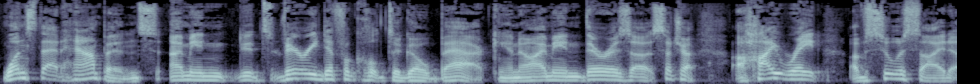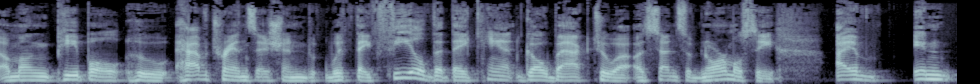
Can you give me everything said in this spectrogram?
once that happens, I mean, it's very difficult to go back. You know, I mean, there is a, such a, a high rate of suicide among people who have transitioned if they feel that they can't go back to a, a sense of normalcy. I have in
